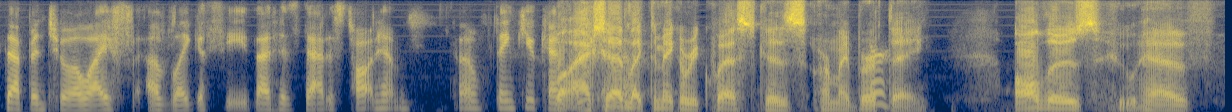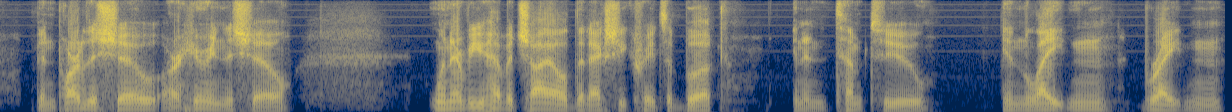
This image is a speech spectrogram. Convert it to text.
step into a life of legacy that his dad has taught him. So thank you, Kenny. Well, actually, I'd like to make a request because on my birthday, all those who have been part of the show are hearing the show. Whenever you have a child that actually creates a book in an attempt to enlighten, brighten,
